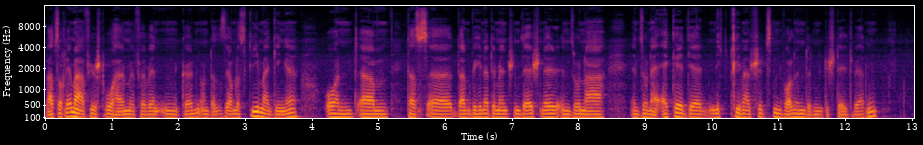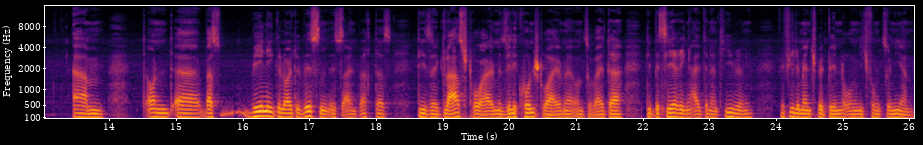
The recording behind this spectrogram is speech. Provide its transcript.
was auch immer für Strohhalme verwenden können und dass es ja um das Klima ginge und ähm, dass äh, dann behinderte Menschen sehr schnell in so einer, in so einer Ecke der nicht klimaschützen Wollenden gestellt werden. Ähm, und äh, was wenige Leute wissen, ist einfach, dass diese Glasstrohhalme, Silikonstrohhalme und so weiter, die bisherigen Alternativen für viele Menschen mit Behinderung nicht funktionieren.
